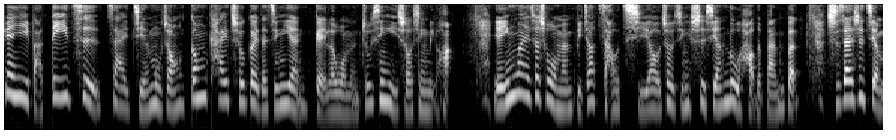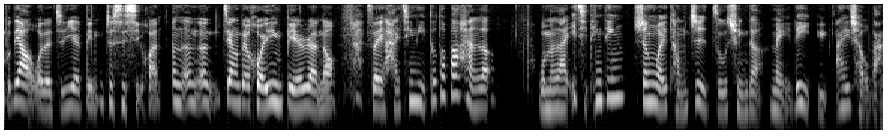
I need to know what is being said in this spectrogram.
愿意把第一次在节目中公开出柜的经验给了我们朱心仪说心里话。也因为这是我们比较早期哦，就已经事先录好的版本，实在是剪不掉我的职业病，就是喜欢嗯嗯嗯这样的回应别人哦，所以还请你多多包涵了。我们来一起听听身为同志族群的美丽与哀愁吧。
